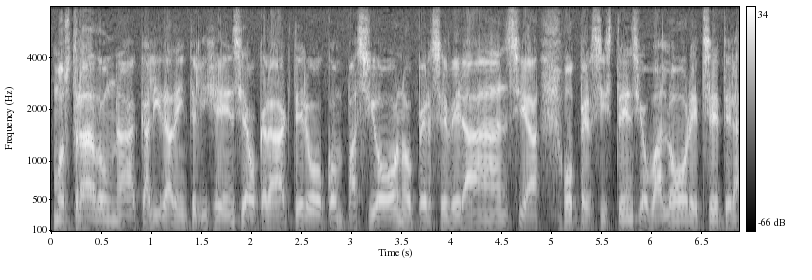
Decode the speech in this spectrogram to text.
mostrado una calidad de inteligencia o carácter o compasión o perseverancia o persistencia o valor, etc.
